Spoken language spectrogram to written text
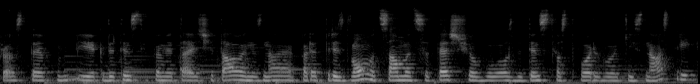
Просто як в дитинстві пам'ятаю, читала, не знаю, перед Різдвом. От саме це те, що було з дитинства, створювало якийсь настрій.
